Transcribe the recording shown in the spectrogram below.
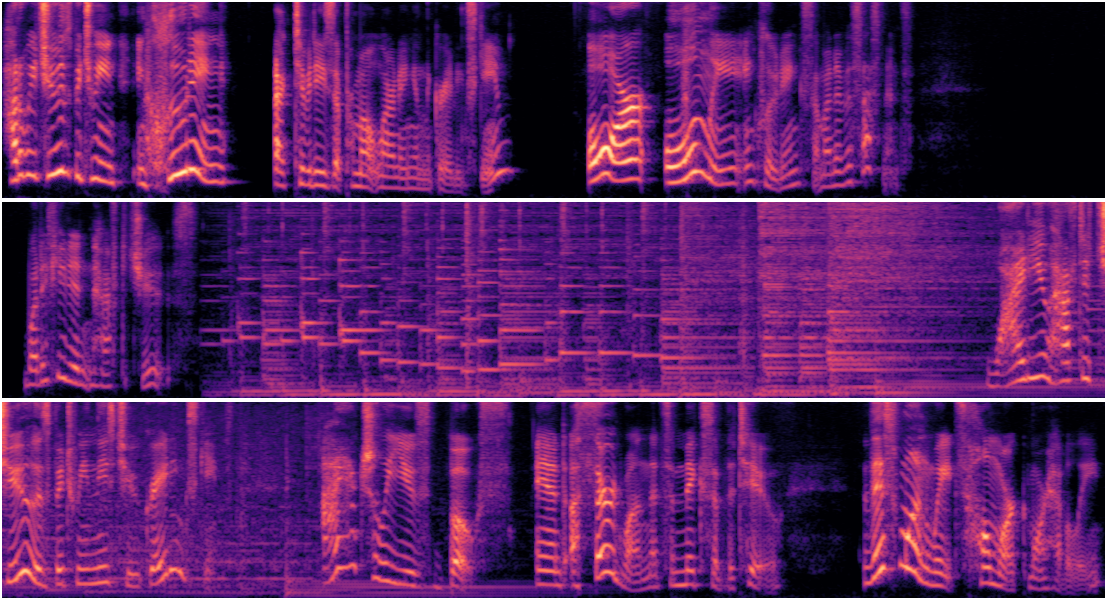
How do we choose between including activities that promote learning in the grading scheme or only including summative assessments? What if you didn't have to choose? Why do you have to choose between these two grading schemes? I actually use both, and a third one that's a mix of the two. This one weights homework more heavily,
